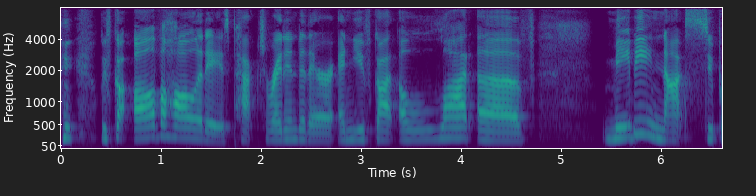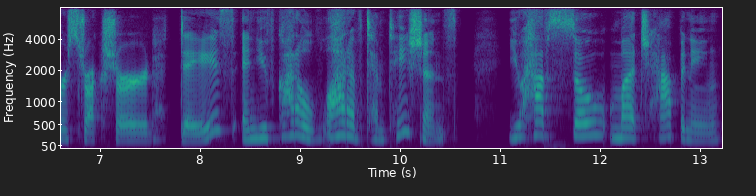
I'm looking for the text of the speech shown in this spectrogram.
We've got all the holidays packed right into there, and you've got a lot of maybe not super structured days, and you've got a lot of temptations. You have so much happening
